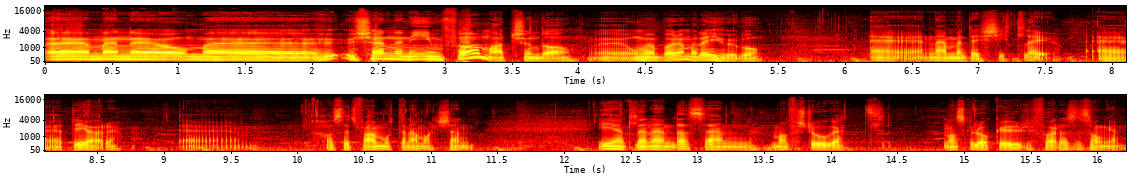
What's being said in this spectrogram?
eh, men eh, om, eh, hur, känner ni inför matchen då? Eh, om jag börjar med dig Hugo. Eh, nej men det kittlar ju. Eh, det gör det. Eh, har sett fram emot den här matchen egentligen ända sedan man förstod att man skulle åka ur förra säsongen.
